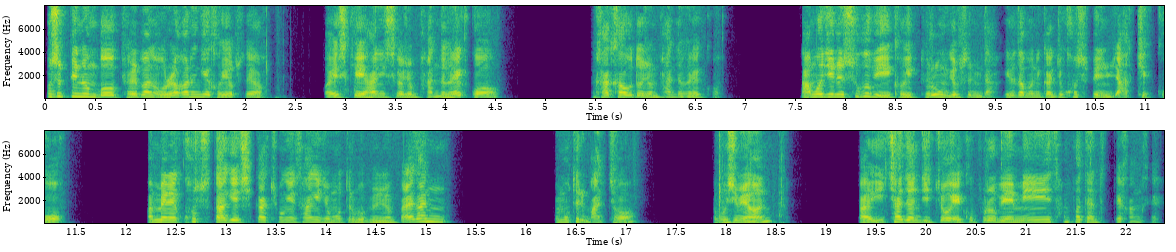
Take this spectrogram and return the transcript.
코스피는 뭐 별반 올라가는 게 거의 없어요. 뭐 SK 하니스가 좀 반등을 했고 카카오도 좀 반등을 했고 나머지는 수급이 거의 들어온 게 없습니다. 이러다 보니까 이제 코스피는 약했고 반면에 코스닥의 시가총액 상위 종목들을 보면 빨간 종목들이 많죠. 보시면 자, 2차 전지 쪽 에코프로비엠이 3%대 강세.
